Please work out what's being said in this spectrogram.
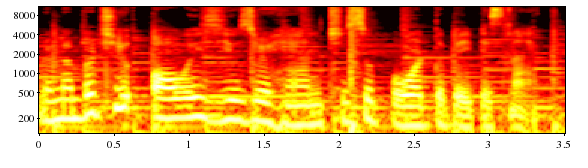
Remember to always use your hand to support the baby's neck.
